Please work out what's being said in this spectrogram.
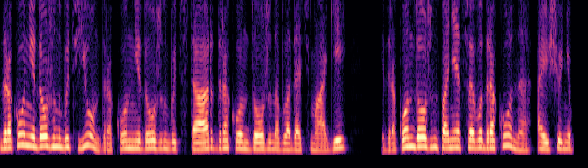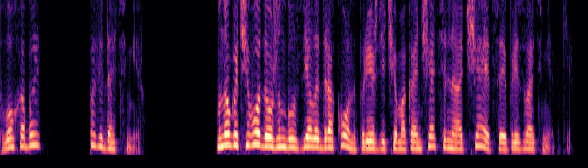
Дракон не должен быть юн, дракон не должен быть стар, дракон должен обладать магией, и дракон должен понять своего дракона, а еще неплохо бы повидать мир. Много чего должен был сделать дракон, прежде чем окончательно отчаяться и призвать метки.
